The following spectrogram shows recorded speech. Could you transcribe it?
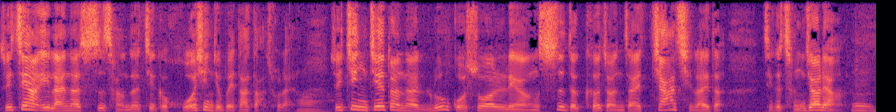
所以这样一来呢，市场的这个活性就被它打出来了。所以近阶段呢，如果说两市的可转债加起来的。这个成交量，嗯，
